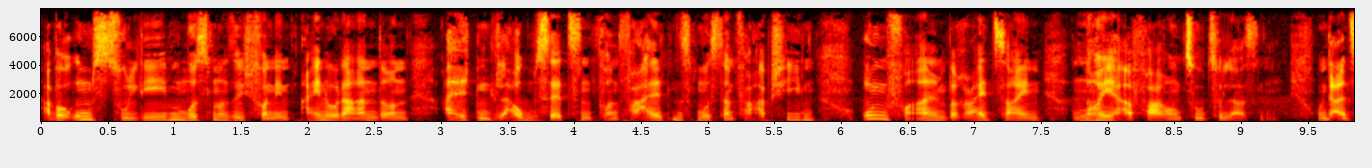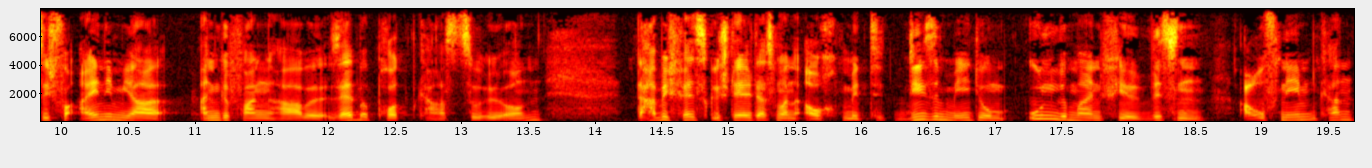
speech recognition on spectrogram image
Aber um es zu leben, muss man sich von den ein oder anderen alten Glaubenssätzen, von Verhaltensmustern verabschieden und vor allem bereit sein, neue Erfahrungen zuzulassen. Und als ich vor einem Jahr angefangen habe, selber Podcasts zu hören, da habe ich festgestellt, dass man auch mit diesem Medium ungemein viel Wissen aufnehmen kann,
